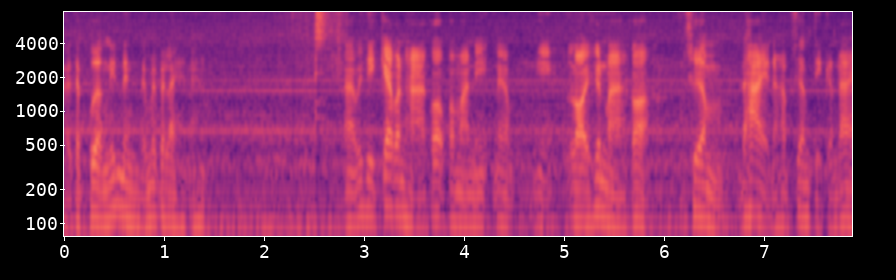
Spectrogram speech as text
อาจจะเปลืองนิดนึงแต่ไม่เป็นไรนะครับวิธีแก้ปัญหาก็ประมาณนี้นะครับนี่ลอยขึ้นมาก็เชื่อมได้นะครับ เชื่อมติดกันได้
